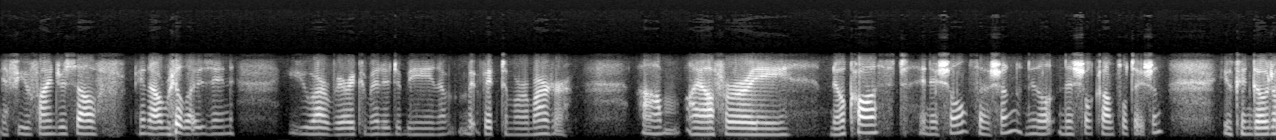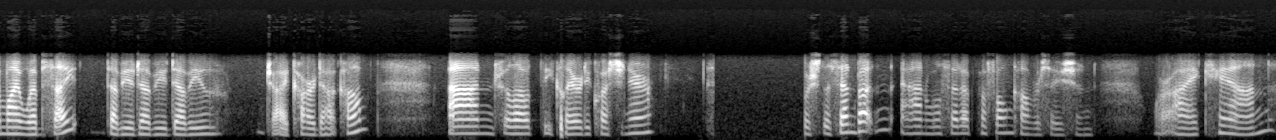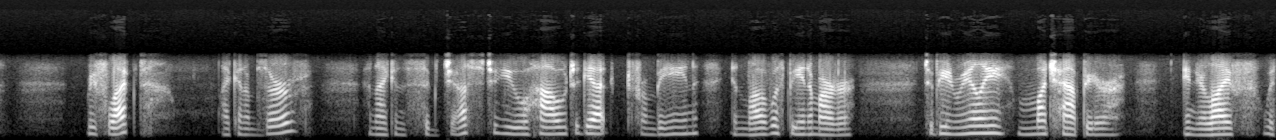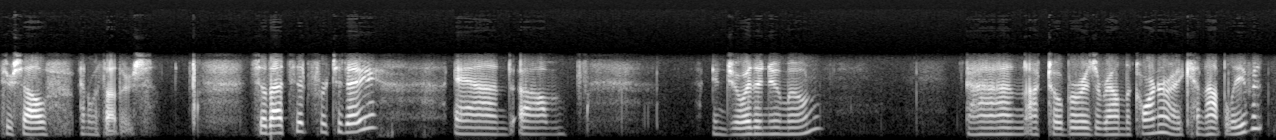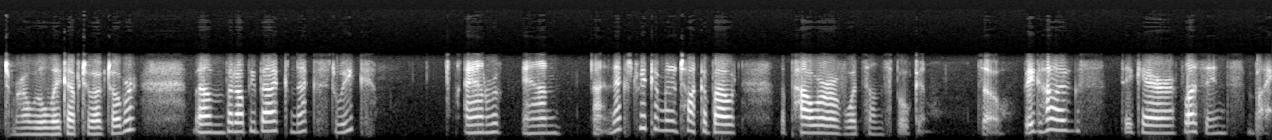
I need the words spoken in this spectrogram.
If you find yourself, you know, realizing you are very committed to being a victim or a martyr, um, I offer a no cost initial session, initial consultation. You can go to my website, www.jaikaur.com, and fill out the clarity questionnaire. Push the send button, and we'll set up a phone conversation where I can reflect, I can observe, and I can suggest to you how to get from being in love with being a martyr to being really much happier in your life, with yourself, and with others. So that's it for today, and um, enjoy the new moon and October is around the corner. I cannot believe it. Tomorrow we'll wake up to October, um, but I'll be back next week, and and next week I'm going to talk about the power of what's unspoken. So big hugs. Take care. Blessings. Bye.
